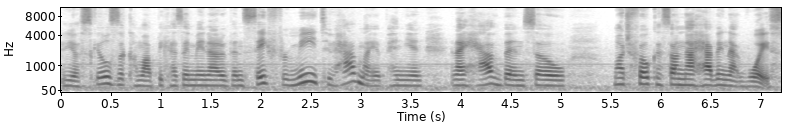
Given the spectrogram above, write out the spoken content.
you know skills to come up because they may not have been safe for me to have my opinion and i have been so much focused on not having that voice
